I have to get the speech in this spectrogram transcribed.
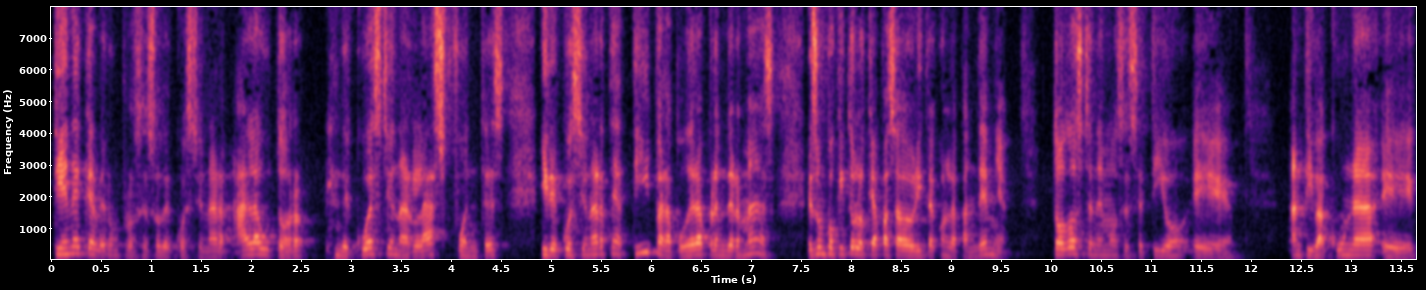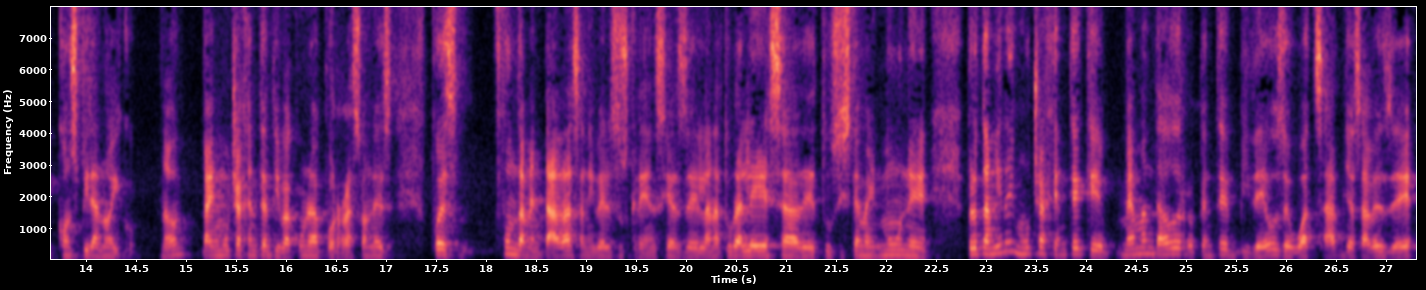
Tiene que haber un proceso de cuestionar al autor, de cuestionar las fuentes y de cuestionarte a ti para poder aprender más. Es un poquito lo que ha pasado ahorita con la pandemia. Todos tenemos ese tío eh, antivacuna eh, conspiranoico, ¿no? Hay mucha gente antivacuna por razones, pues, fundamentadas a nivel sus creencias de la naturaleza, de tu sistema inmune, pero también hay mucha gente que me ha mandado de repente videos de WhatsApp, ya sabes, de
